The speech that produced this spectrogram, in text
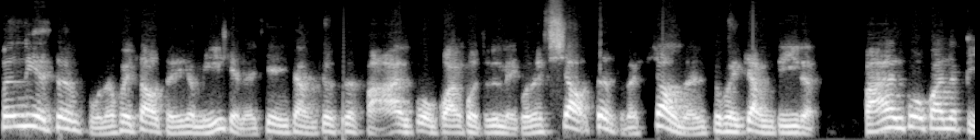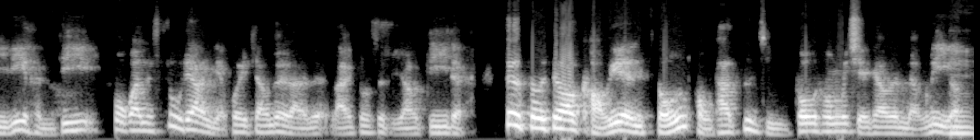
分裂政府呢会造成一个明显的现象，就是法案过关，或者是美国的效政府的效能是会降低的。法案过关的比例很低，过关的数量也会相对来的来说是比较低的。这时候就要考验总统他自己沟通协调的能力了。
